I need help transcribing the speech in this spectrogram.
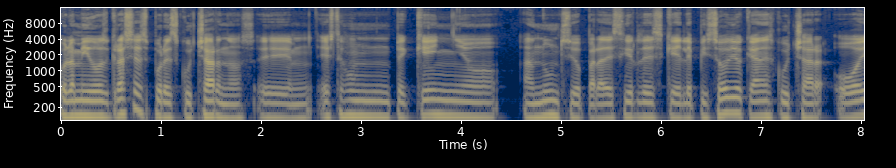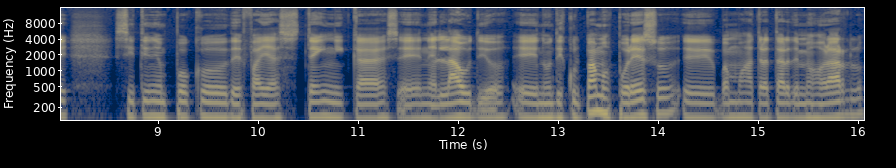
Hola amigos, gracias por escucharnos. Em, este es un pequeño anuncio para decirles que el episodio que van a escuchar hoy sí tiene un poco de fallas técnicas en el audio. Eh, nos disculpamos por eso, eh, vamos a tratar de mejorarlo,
